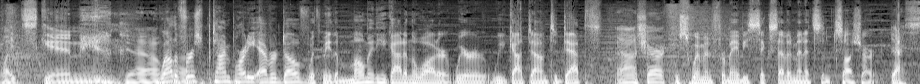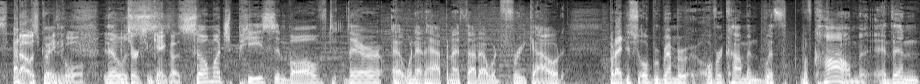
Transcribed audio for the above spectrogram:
White skin. Man. Yeah. Well, the first time party ever dove with me, the moment he got in the water, we're we got down to depth, Yeah, shark. was swimming for maybe six, seven minutes and saw a shark. Yes, That was pretty cool. There In was Turks and Caicos. so much peace involved there. Uh, when that happened, I thought I would freak out, but I just over- remember overcoming with with calm. And then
